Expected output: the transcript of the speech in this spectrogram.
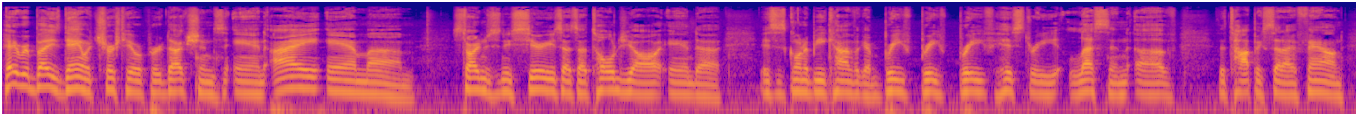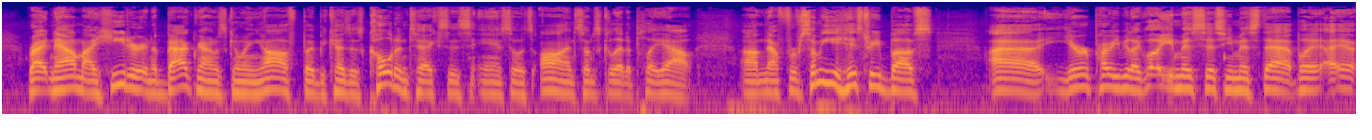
Hey everybody, it's Dan with Church Table Productions, and I am um, starting this new series as I told y'all, and uh, this is going to be kind of like a brief, brief, brief history lesson of the topics that I found. Right now, my heater in the background is going off, but because it's cold in Texas, and so it's on, so I'm just gonna let it play out. Um, now, for some of you history buffs, uh, you're probably be like, "Well, you missed this, you missed that," but I,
